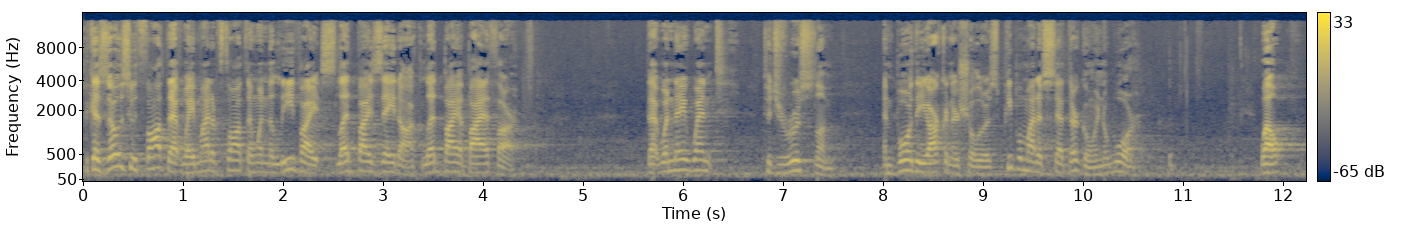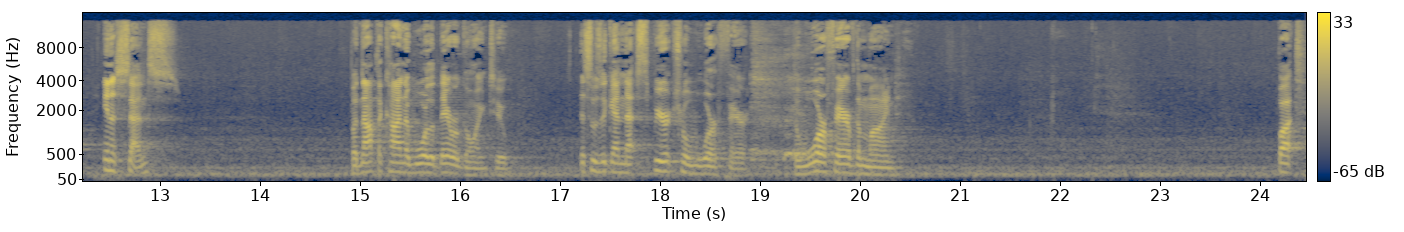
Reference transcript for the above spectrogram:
Because those who thought that way might have thought that when the Levites, led by Zadok, led by Abiathar, that when they went to Jerusalem and bore the ark on their shoulders, people might have said they're going to war. Well, in a sense, but not the kind of war that they were going to. This was again that spiritual warfare, the warfare of the mind. But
